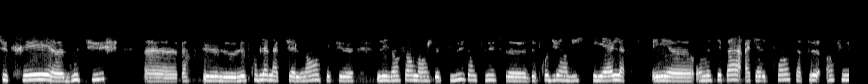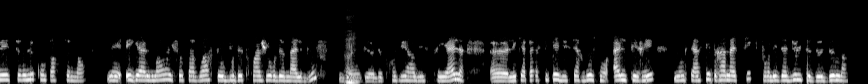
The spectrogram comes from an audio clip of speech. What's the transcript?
sucré, euh, goûtu, parce que le, le problème actuellement, c'est que les enfants mangent de plus en plus de produits industriels et on ne sait pas à quel point ça peut influer sur le comportement mais également, il faut savoir qu'au bout de trois jours de malbouffe, donc de, produits industriels, euh, les capacités du cerveau sont altérées. Donc, c'est assez dramatique pour les adultes de demain.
